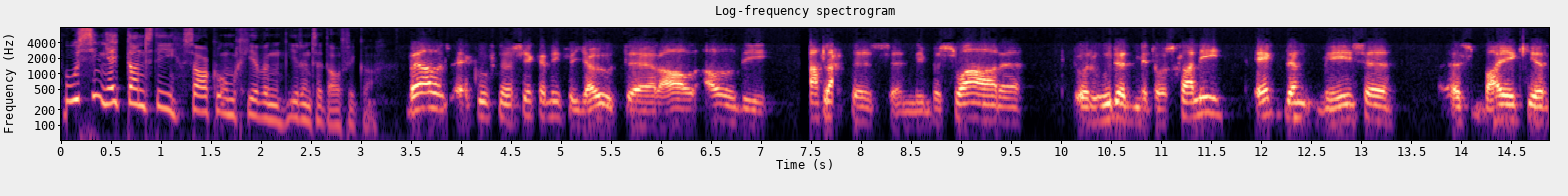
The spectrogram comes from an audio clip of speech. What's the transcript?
Hoe sien jy tans die sakeomgewing hier in Suid-Afrika? Wel, ek hoef nou seker nie vir jou te herhaal al die klagtes en die besware oor hoe dit met ons gaan nie. Ek dink mense is baie keer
